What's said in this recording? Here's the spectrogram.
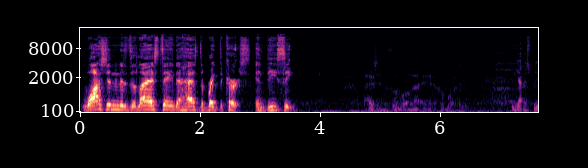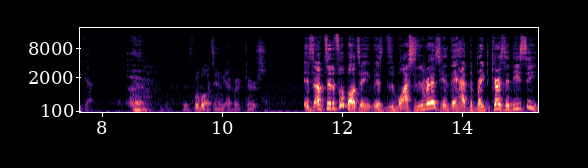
Washington is the last team that has to break the curse in D.C. The football guy, yeah, football team. You got to speak up. This football team got to break curse. It's up to the football team. It's the Washington Redskins. They had to break the curse in D.C.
